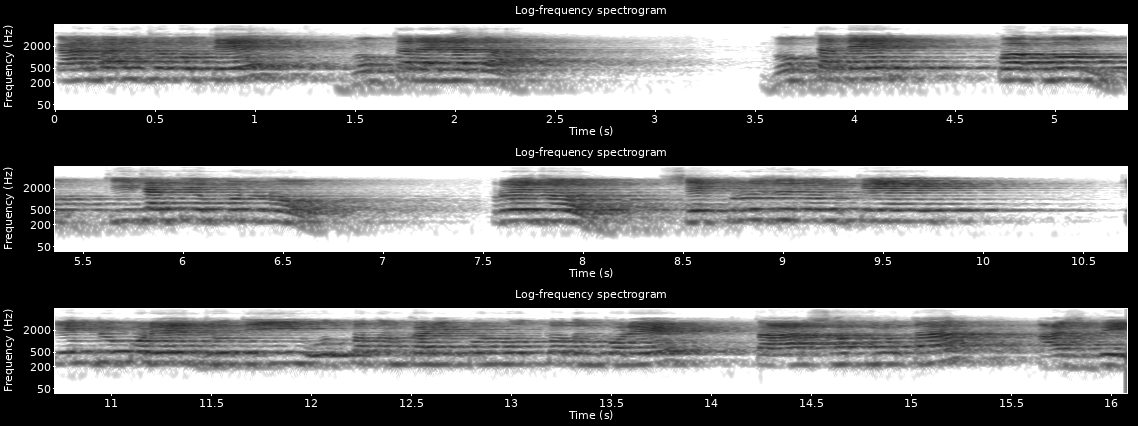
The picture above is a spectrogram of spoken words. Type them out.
কারবারি জগতে ভোক্তারাই রাজা। ভোক্তাদের কখন কি জাতীয় পণ্য প্রয়োজন, সে প্রয়োজনকে কেন্দ্র করে যদি উৎপাদনকারী পণ্য উৎপাদন করে, তার সফলতা আসবে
